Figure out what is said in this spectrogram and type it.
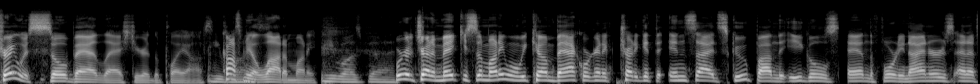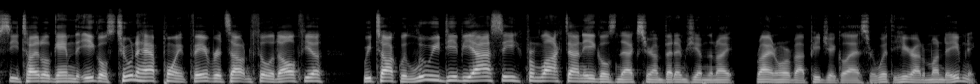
Trae was so bad last year in the playoffs. He Cost me a lot of money. He was bad. We're going to try to make you some money when we come back. We're going to try to get the inside scoop on the Eagles and the 49ers NFC title game. The Eagles, two and a half point favorites out in Philadelphia. We talk with Louis DiBiase from Lockdown Eagles next here on BetMGM tonight. Ryan Horvath, PJ Glasser with you here on a Monday evening.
